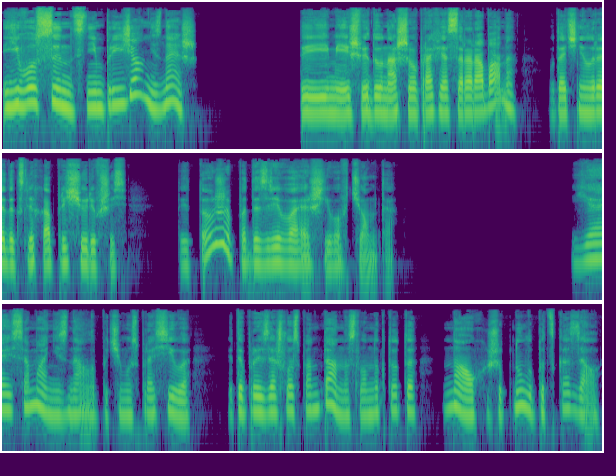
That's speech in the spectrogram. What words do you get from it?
Его сын с ним приезжал, не знаешь?» «Ты имеешь в виду нашего профессора Рабана?» — уточнил Редек, слегка прищурившись. «Ты тоже подозреваешь его в чем то я и сама не знала, почему спросила. Это произошло спонтанно, словно кто-то на ухо шепнул и подсказал.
